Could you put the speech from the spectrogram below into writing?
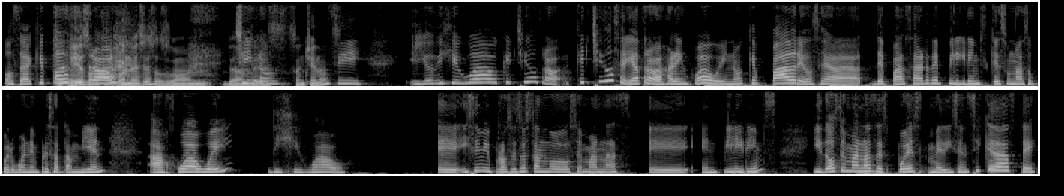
O sea, qué padre. ¿Ellos son trabajar". japoneses o son de dónde Chinos. es? ¿Son chinos? Sí. Y yo dije, wow, qué chido, traba- qué chido sería trabajar en Huawei, ¿no? Qué padre, o sea, de pasar de Pilgrims, que es una súper buena empresa también, a Huawei, dije, wow. Eh, hice mi proceso estando dos semanas eh, en Pilgrims y dos semanas después me dicen, sí quedaste.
